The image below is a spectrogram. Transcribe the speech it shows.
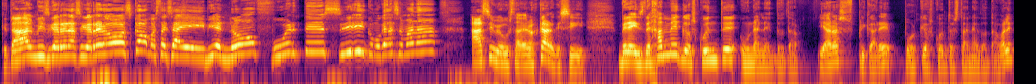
¿Qué tal, mis guerreras y guerreros? ¿Cómo estáis ahí? ¿Bien, no? ¿Fuertes? Sí, como cada semana. Así me gusta veros, claro que sí. Veréis, dejadme que os cuente una anécdota. Y ahora os explicaré por qué os cuento esta anécdota, ¿vale?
